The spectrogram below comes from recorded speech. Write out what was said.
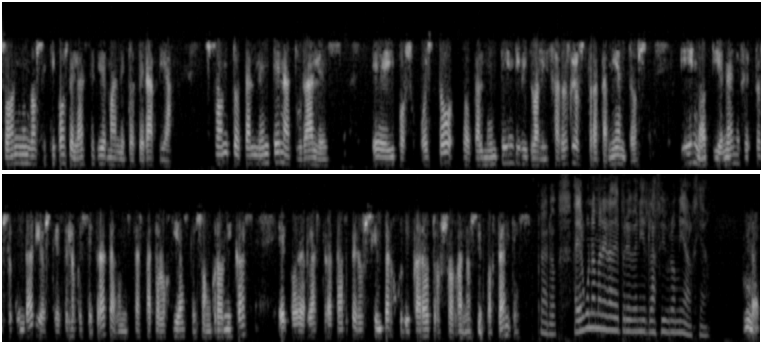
son unos equipos de láser y de magnetoterapia. Son totalmente naturales eh, y, por supuesto, totalmente individualizados los tratamientos y no tienen efectos secundarios, que es de lo que se trata con estas patologías que son crónicas, el poderlas tratar, pero sin perjudicar a otros órganos importantes. Claro. ¿Hay alguna manera de prevenir la fibromialgia? No.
